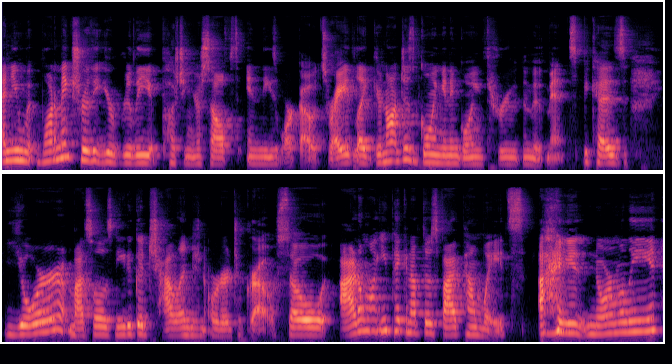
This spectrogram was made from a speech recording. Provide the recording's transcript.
And you want to make sure that you're really pushing yourselves in these workouts, right? Like you're not just going in and going through the movements because your muscles need a good challenge in order to grow. So I don't want you picking up those five pound weights. I normally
